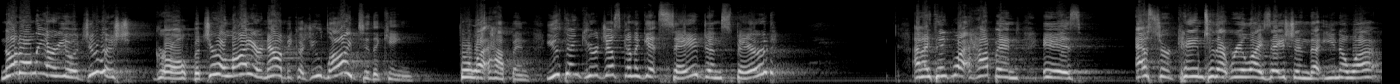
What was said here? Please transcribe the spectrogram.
Not only are you a Jewish girl, but you're a liar now because you lied to the king for what happened. You think you're just going to get saved and spared? And I think what happened is Esther came to that realization that, you know what?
